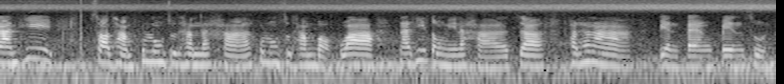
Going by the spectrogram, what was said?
การที่ สอบถามคุณลุงสุธรรมนะคะ คุณลุงสุธรรมบอกว่าหน้าที่ตรงนี้นะคะ จะพัฒนาเปลี่ยนแปลงเป็นศูนย์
